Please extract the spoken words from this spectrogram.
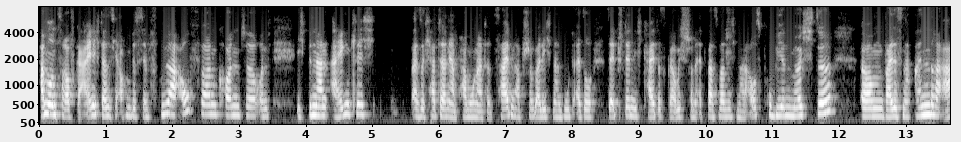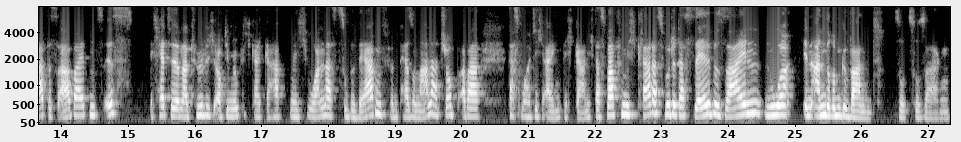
haben wir uns darauf geeinigt, dass ich auch ein bisschen früher aufhören konnte. Und ich bin dann eigentlich also ich hatte dann ja ein paar Monate Zeit und habe schon überlegt, na gut, also Selbstständigkeit ist, glaube ich, schon etwas, was ich mal ausprobieren möchte, ähm, weil es eine andere Art des Arbeitens ist ich hätte natürlich auch die Möglichkeit gehabt, mich woanders zu bewerben für einen Personalerjob, aber das wollte ich eigentlich gar nicht. Das war für mich klar, das würde dasselbe sein, nur in anderem Gewand sozusagen.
